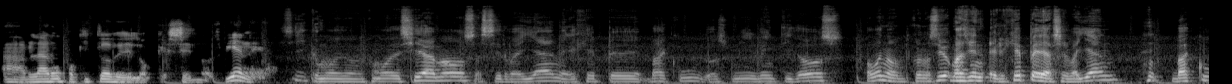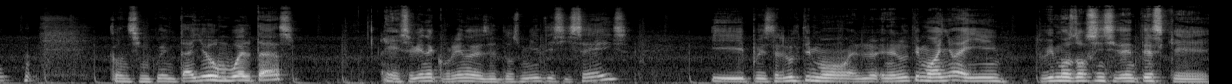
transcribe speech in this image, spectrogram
hablar un poquito de lo que se nos viene. Sí, como, como decíamos, Azerbaiyán, el GP de Baku 2022, o bueno, conocido más bien el GP de Azerbaiyán, Baku, con 51 vueltas, eh, se viene corriendo desde el 2016 y pues el último, en el último año ahí tuvimos dos incidentes que,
